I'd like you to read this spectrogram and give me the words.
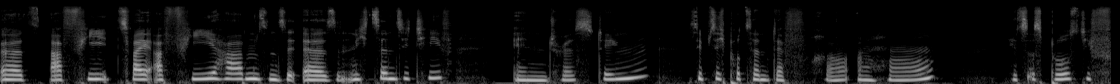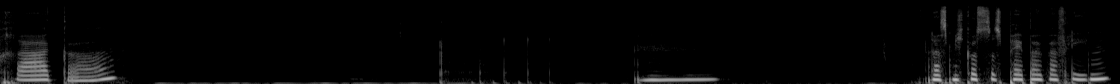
äh, AFI, zwei AFI haben, sind, äh, sind nicht sensitiv. Interesting. 70% der Frauen. Aha. Jetzt ist bloß die Frage. Hm. Lass mich kurz das Paper überfliegen.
